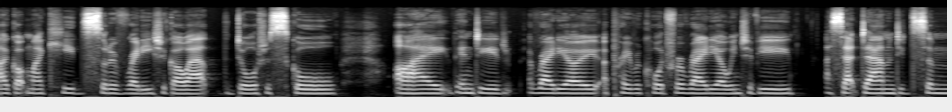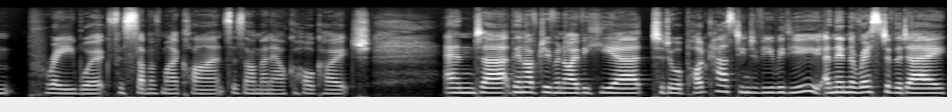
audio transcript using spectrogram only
I got my kids sort of ready to go out the door to school. I then did a radio, a pre record for a radio interview. I sat down and did some pre work for some of my clients as I'm an alcohol coach. And uh, then I've driven over here to do a podcast interview with you. And then the rest of the day,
